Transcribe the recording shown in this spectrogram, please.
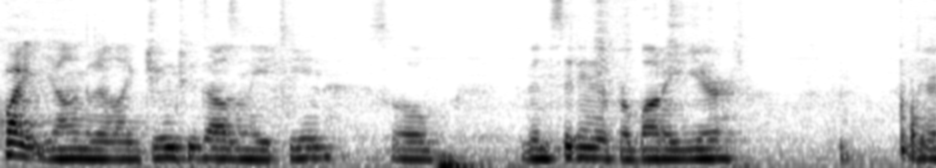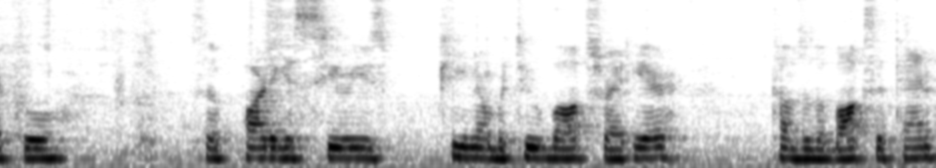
quite young, they're like June 2018, so I've been sitting there for about a year. They're cool. It's a Partagas Series P number two box right here. Comes with a box of 10.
